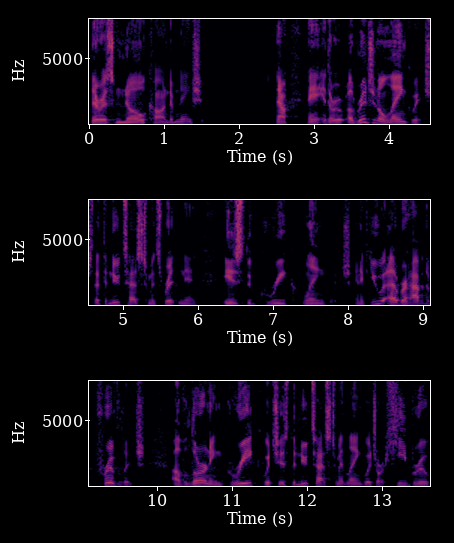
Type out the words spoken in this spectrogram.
There is no condemnation. Now, eh, the original language that the New Testament's written in is the Greek language. And if you ever have the privilege of learning Greek, which is the New Testament language, or Hebrew,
